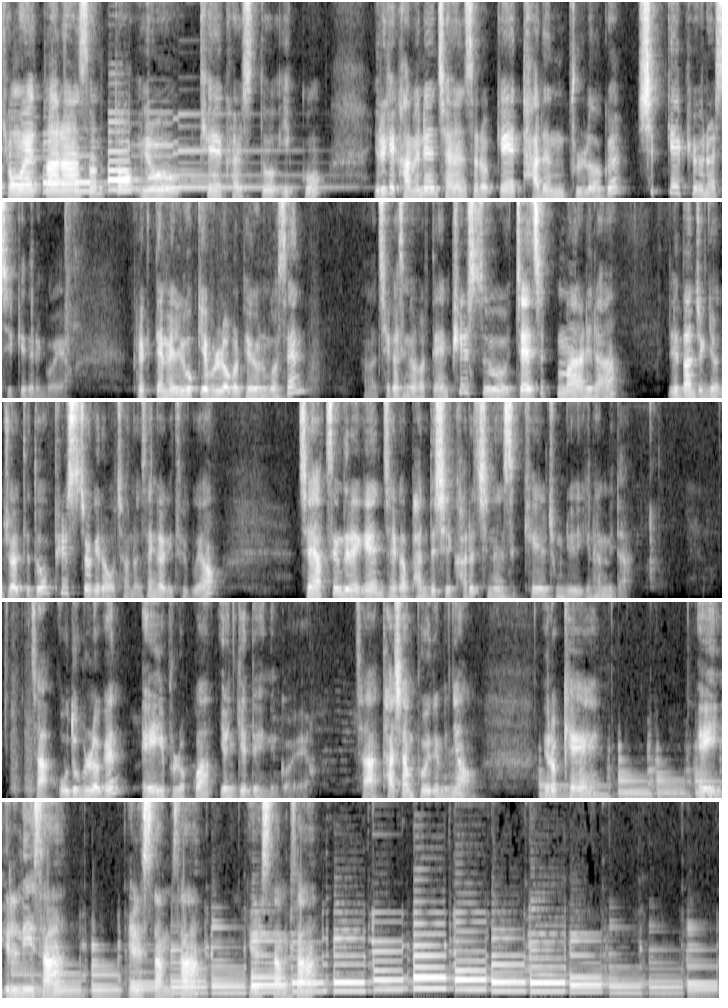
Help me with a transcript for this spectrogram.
경우에 따라선 또 이렇게 갈 수도 있고 이렇게 가면은 자연스럽게 다른 블럭을 쉽게 표현할 수 있게 되는 거예요. 그렇기 때문에 일곱 개 블럭을 배우는 것은 어, 제가 생각할 땐 필수 재즈뿐만 아니라 일반적 연주할 때도 필수적이라고 저는 생각이 들고요. 제 학생들에겐 제가 반드시 가르치는 스케일 종류이긴 합니다. 자, 오도 블럭은 A 블럭과 연계되어 있는 거예요. 자, 다시 한번 보여드리면요. 이렇게 A 1, 2, 4, 1, 3, 4, 1, 3, 4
